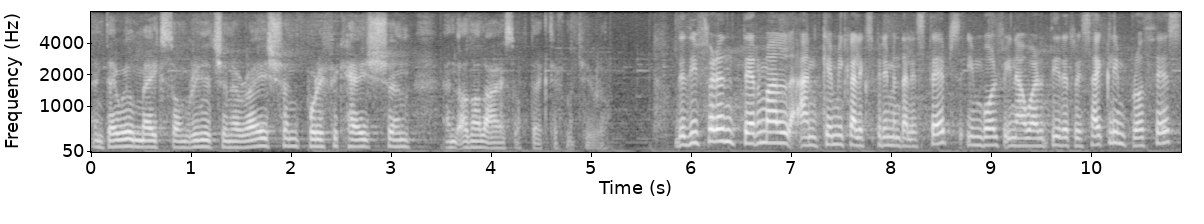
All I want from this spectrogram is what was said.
and they will make some regeneration, purification, and analysis of the active material. The different thermal and chemical experimental steps involved in our direct recycling process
